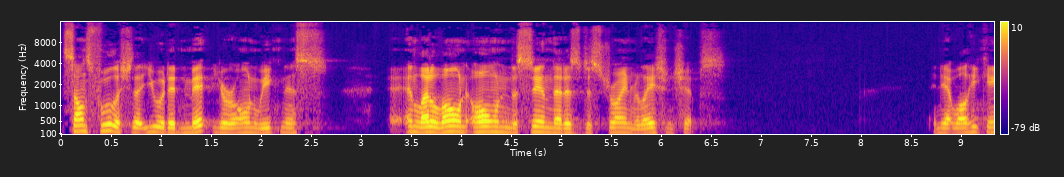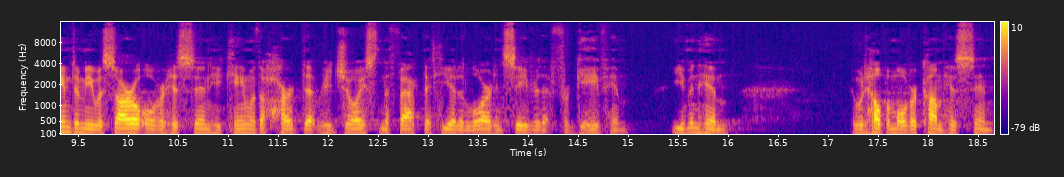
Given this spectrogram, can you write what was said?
It sounds foolish that you would admit your own weakness and let alone own the sin that is destroying relationships. And yet, while he came to me with sorrow over his sin, he came with a heart that rejoiced in the fact that he had a Lord and Savior that forgave him, even him, It would help him overcome his sin.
